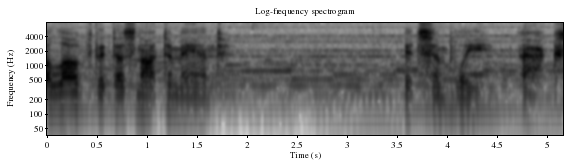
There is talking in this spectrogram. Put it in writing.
A love that does not demand, it simply acts.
